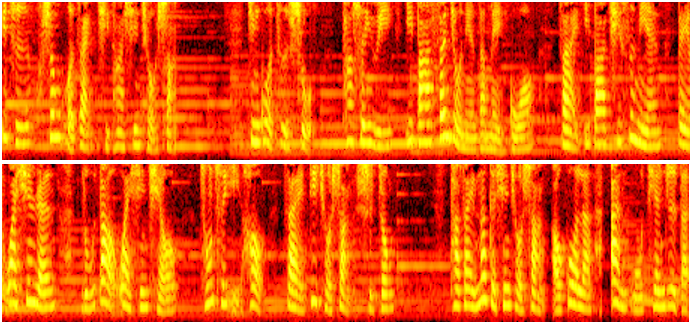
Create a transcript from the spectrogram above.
一直生活在其他星球上。经过自述。他生于一八三九年的美国，在一八七四年被外星人掳到外星球，从此以后在地球上失踪。他在那个星球上熬过了暗无天日的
